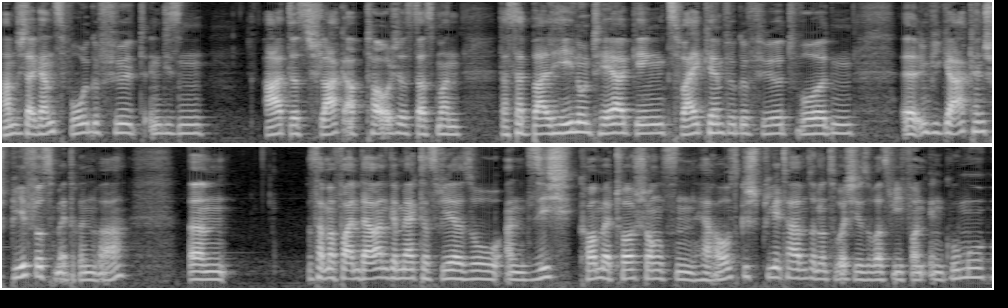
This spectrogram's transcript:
haben sich da ganz wohl gefühlt in diesen Art des Schlagabtausches, dass man, dass der Ball hin und her ging, Zweikämpfe geführt wurden, äh, irgendwie gar kein Spielfluss mehr drin war. Ähm, das haben wir vor allem daran gemerkt, dass wir so an sich kaum mehr Torchancen herausgespielt haben, sondern zum Beispiel sowas wie von Ngumu,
